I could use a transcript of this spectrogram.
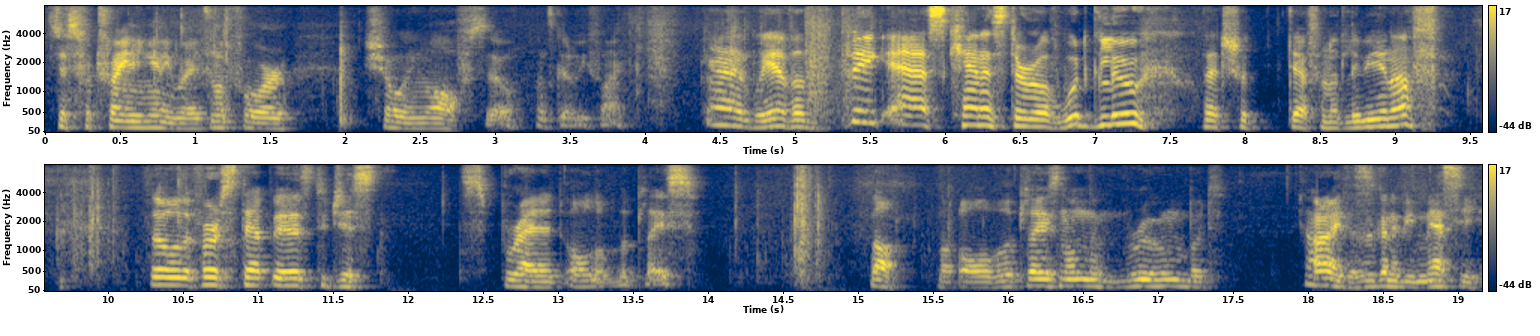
It's just for training anyway. It's not for showing off, so that's gonna be fine. And we have a big ass canister of wood glue. That should definitely be enough. So the first step is to just spread it all over the place. Well, not all over the place, not in the room, but... Alright, this is gonna be messy.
